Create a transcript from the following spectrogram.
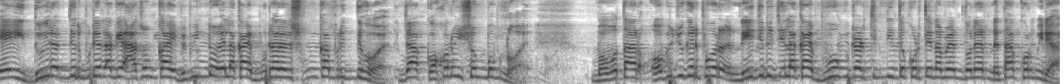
এই দুই রাজ্যের ভোটের আগে আচমকায় বিভিন্ন এলাকায় ভোটারের সংখ্যা বৃদ্ধি হয়, যা কখনোই সম্ভব নয়। মমতার অভিযোগের পর নিজ নিজ এলাকায় ভুয়ো ভোটার চিহ্নিত করতে নামেন দলের নেতাকর্মীরা।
